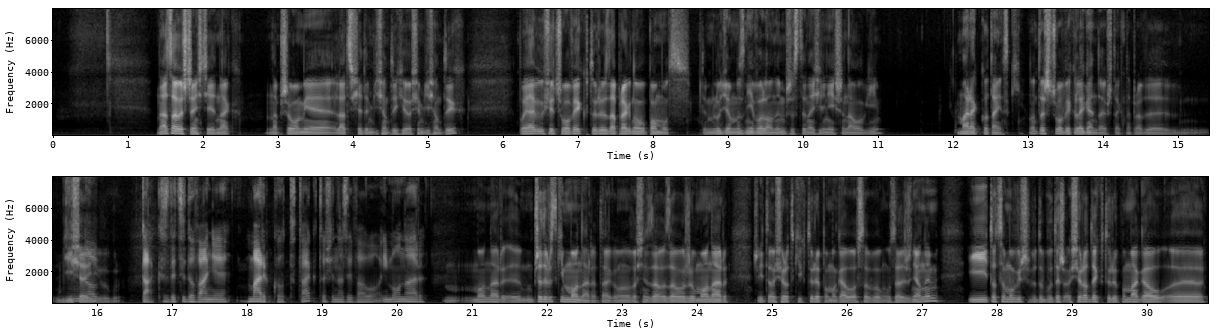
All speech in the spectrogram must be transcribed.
Na całe szczęście jednak, na przełomie lat 70. i 80., pojawił się człowiek, który zapragnął pomóc tym ludziom zniewolonym przez te najsilniejsze nałogi. Marek Kotański. No też człowiek legenda już tak naprawdę dzisiaj. No, tak, zdecydowanie. Markot, tak? To się nazywało. I Monar. Monar, y, przede wszystkim Monar, tak. On właśnie za, założył Monar, czyli te ośrodki, które pomagały osobom uzależnionym. I to, co mówisz, to był też ośrodek, który pomagał y,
